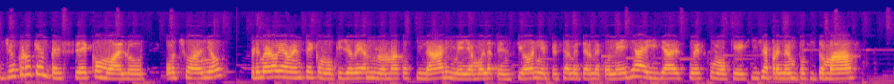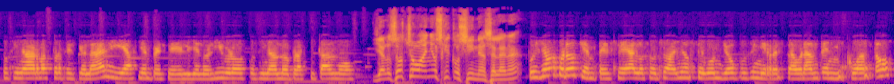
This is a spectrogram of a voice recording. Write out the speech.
Yo creo que empecé como a los ocho años primero obviamente como que yo veía a mi mamá cocinar y me llamó la atención y empecé a meterme con ella y ya después como que quise aprender un poquito más, cocinar más profesional y así empecé leyendo libros, cocinando, practicando. ¿Y a los ocho años qué cocinas, Elena? Pues yo me acuerdo que empecé a los ocho años, según yo, puse mi restaurante en mi cuarto.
